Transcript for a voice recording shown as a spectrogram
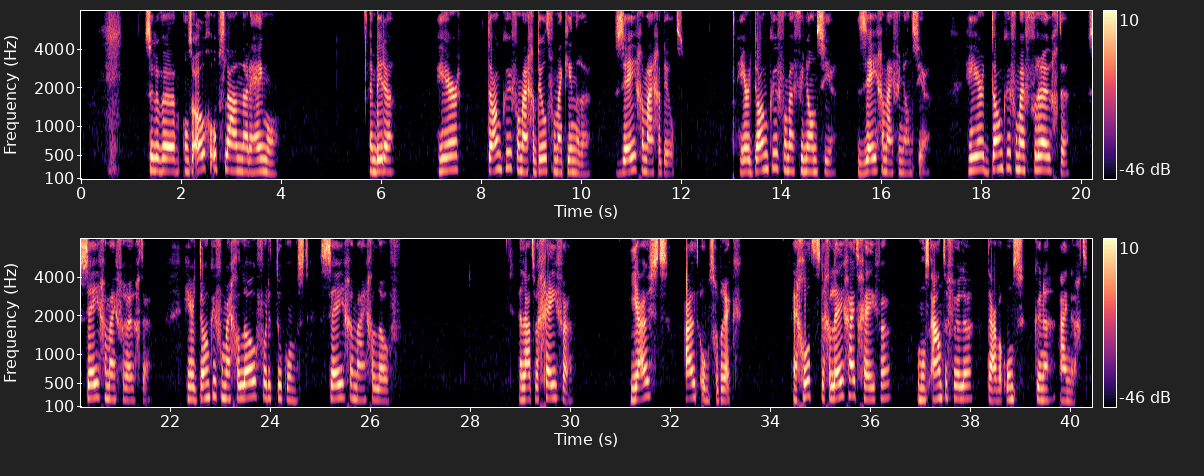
Zullen we onze ogen opslaan naar de hemel en bidden, Heer, dank u voor mijn geduld voor mijn kinderen. Zegen mijn geduld. Heer, dank u voor mijn financiën. Zegen mijn financiën. Heer, dank u voor mijn vreugde. Zegen mijn vreugde. Heer, dank u voor mijn geloof voor de toekomst. Zegen mijn geloof. En laten we geven, juist uit ons gebrek. En God de gelegenheid geven om ons aan te vullen daar we ons kunnen eindigt.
